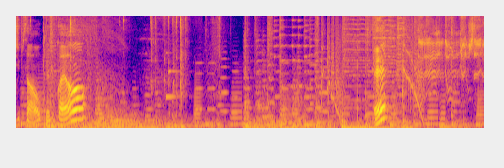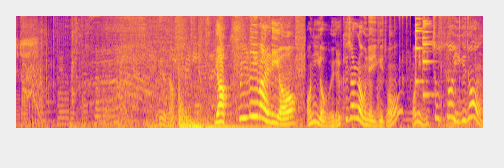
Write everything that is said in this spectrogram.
94억 계속 가요 에? 야 쿨리발리요 아니 야 왜 이렇게 잘 나오냐 이 계정? 아니 미쳤어 이 계정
